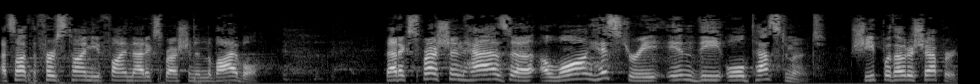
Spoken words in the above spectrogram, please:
That's not the first time you find that expression in the Bible. That expression has a, a, long history in the Old Testament. Sheep without a shepherd.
